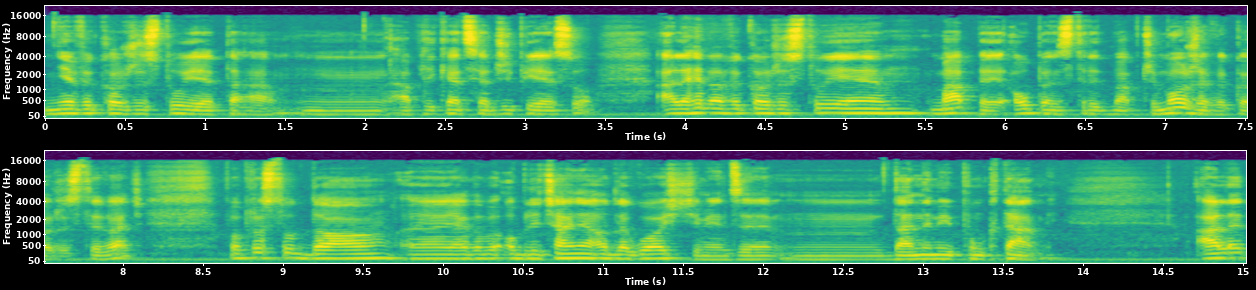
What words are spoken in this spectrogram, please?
nie wykorzystuje ta mm, aplikacja GPS-u, ale chyba wykorzystuje mapy OpenStreetMap, czy może wykorzystywać po prostu do e, jak obliczania odległości między mm, danymi punktami. Ale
